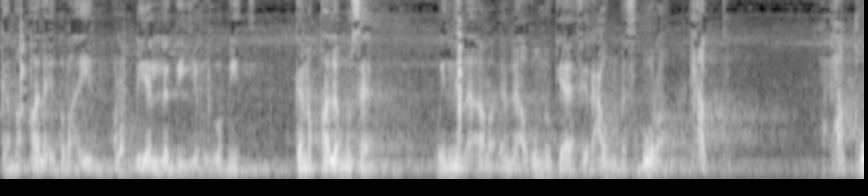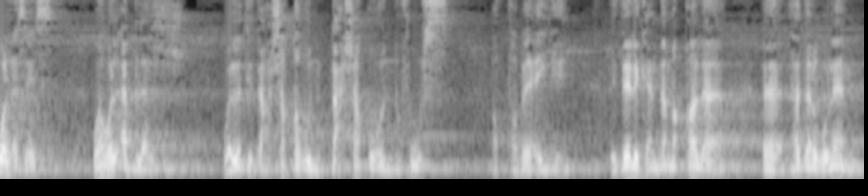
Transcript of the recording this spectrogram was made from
كما قال إبراهيم ربي الذي يحيي ويميت كما قال موسى وإني لأظنك فرعون مسبورا حق. هو الأساس وهو الأبلج والتي تعشقه تعشقه النفوس الطبيعية. لذلك عندما قال آه، هذا الغلام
